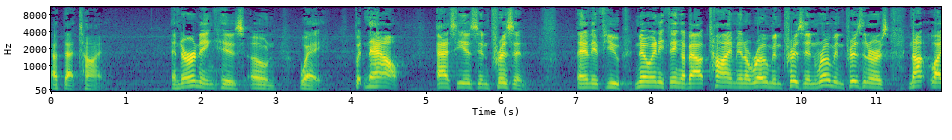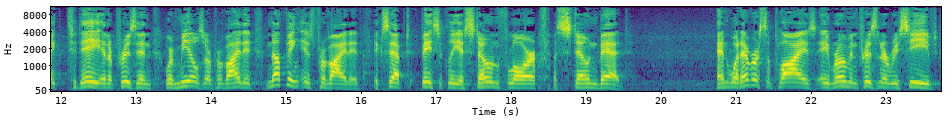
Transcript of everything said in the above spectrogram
at that time and earning his own way. But now, as he is in prison, and if you know anything about time in a Roman prison, Roman prisoners, not like today in a prison where meals are provided, nothing is provided except basically a stone floor, a stone bed. And whatever supplies a Roman prisoner received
